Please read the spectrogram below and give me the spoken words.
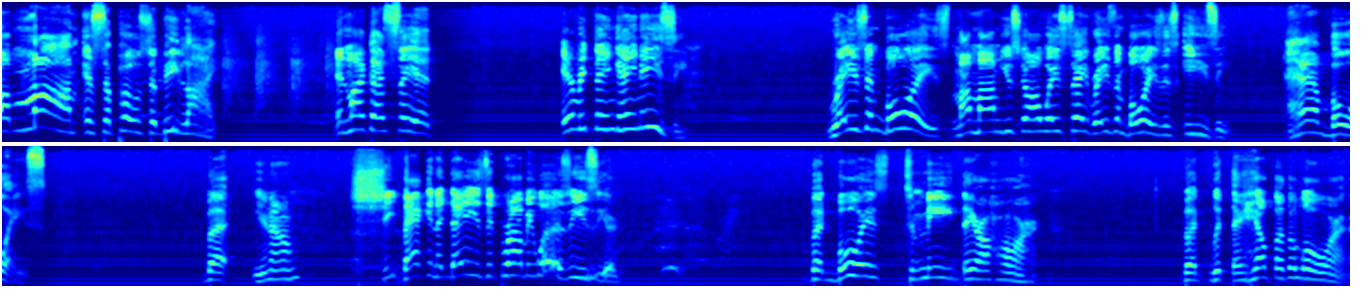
A mom is supposed to be like. And like I said, everything ain't easy. Raising boys, my mom used to always say, raising boys is easy. Have boys. But, you know, she back in the days it probably was easier. But boys, to me, they are hard. But with the help of the Lord,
